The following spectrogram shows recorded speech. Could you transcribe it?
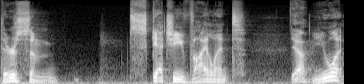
there's some sketchy, violent. Yeah. You want?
